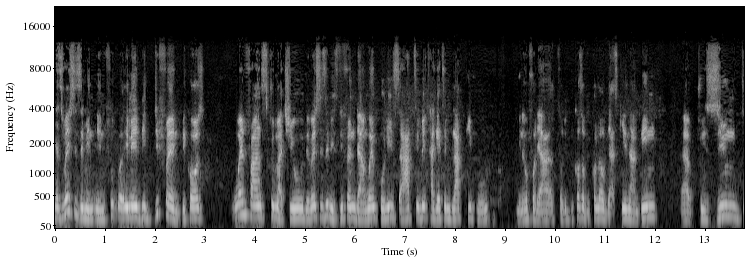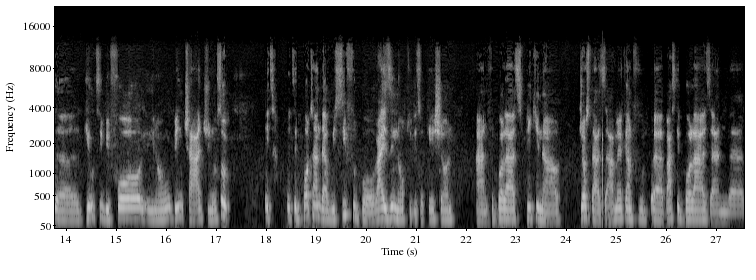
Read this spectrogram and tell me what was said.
there's racism in, in football. It may be different because when fans scream at you, the racism is different than when police are actively targeting black people, you know, for their for the, because of the color of their skin and being uh, presumed uh, guilty before you know being charged. You know, so it's it's important that we see football rising up to this occasion and footballers speaking out, just as American foot, uh, basketballers and uh,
